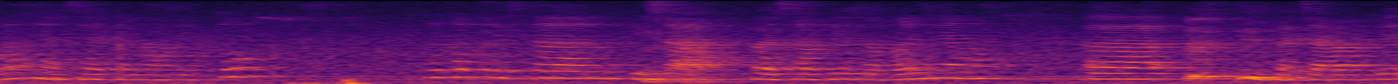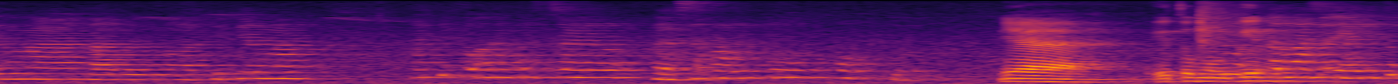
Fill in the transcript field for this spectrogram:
orang yang saya kenal itu mereka Kristen bisa bahasa apa uh, baca firman lalu mengerti firman tapi kok orang percaya bahasa roh itu kok ya itu mungkin itu termasuk yang itu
